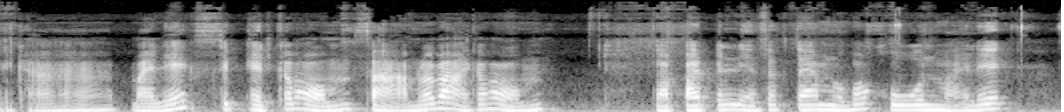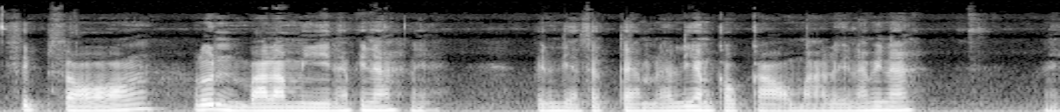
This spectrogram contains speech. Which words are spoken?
นี่ครับหมายเลขสิบเอ็ดครับผมสามร้อยบาทครับผม ต่อไปเป็นเหรียญสแตมหลวงพ่อคูณหมายเลขสิบสองรุ่นบารมีนะพี่นะเนี่ยเป็นเหรียญสแตมและเลี่ยมเก่าๆมาเลยนะพี่นะนี่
